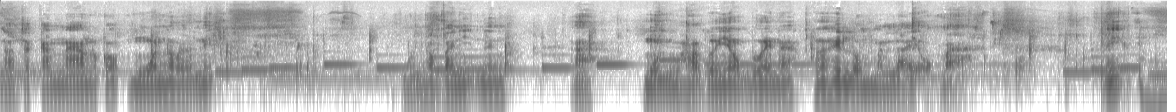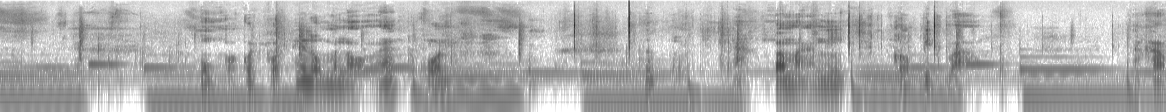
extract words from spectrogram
เราจะกันน้ำแล้วก็ม้วนเข้าไปแบบนี้หมุนเข้าไปนิดนึงอะหมุนวาล์วตัวนี้ออกด้วยนะ เพื่อให้ลมมันไล่ออกมา นี่ ผมก็กดๆให้ลมมันออกนะทุกคนปึ๊บประมาณนี้ก็ปิดวาล์วนะครับ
